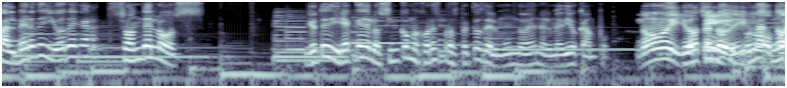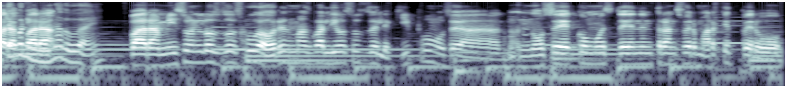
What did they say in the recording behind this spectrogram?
Valverde y Odegaard son de los yo te diría que de los cinco mejores prospectos del mundo ¿eh? en el medio campo. No, y yo no te lo digo, ninguna, no para, tengo para, ninguna duda, ¿eh? para mí son los dos jugadores más valiosos del equipo. O sea, no, no sé cómo estén en Transfer Market, pero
